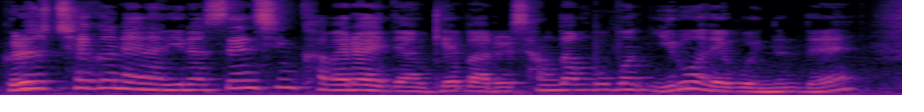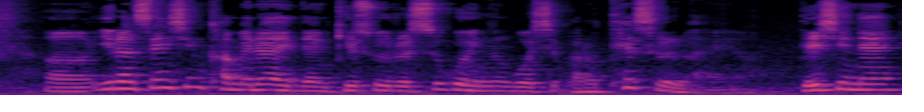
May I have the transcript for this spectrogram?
그래서 최근에는 이런 sensing 카메라에 대한 개발을 상당 부분 이루어내고 있는데 어, 이런 sensing 카메라에 대한 기술을 쓰고 있는 곳이 바로 테슬라예요. 대신에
